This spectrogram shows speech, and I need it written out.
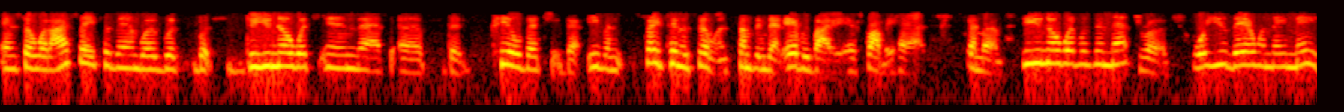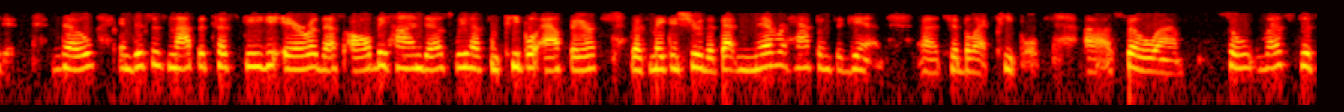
And so what I say to them was, but, but do you know what's in that uh, the pill that you, that even say penicillin, something that everybody has probably had. Some of. Do you know what was in that drug? Were you there when they made it? No, and this is not the Tuskegee era. That's all behind us. We have some people out there that's making sure that that never happens again uh, to black people. Uh, so, um, so let's just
